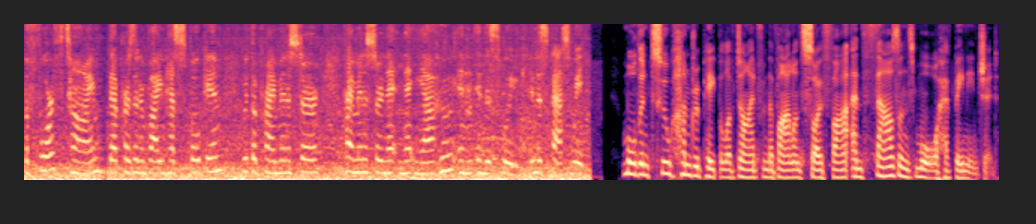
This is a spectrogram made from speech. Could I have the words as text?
the fourth time that President Biden has spoken with the Prime Minister, Prime Minister Netanyahu in, in this week, in this past week. More than 200 people have died from the violence so far, and thousands more have been injured.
